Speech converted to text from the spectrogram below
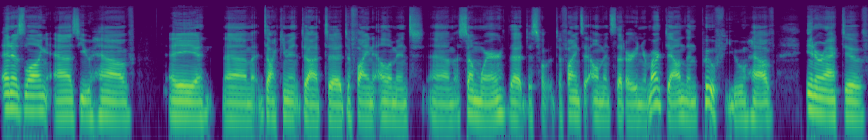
and as long as you have a um, document dot uh, define element um, somewhere that defines the elements that are in your Markdown, then poof, you have interactive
